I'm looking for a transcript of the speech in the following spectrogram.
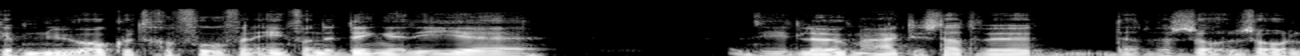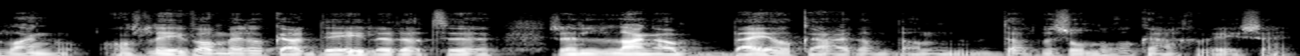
Ik heb nu ook het gevoel van een van de dingen die, eh, die het leuk maakt, is dat we, dat we zo, zo lang ons leven al met elkaar delen. Dat eh, we zijn langer bij elkaar dan, dan dat we zonder elkaar geweest zijn.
